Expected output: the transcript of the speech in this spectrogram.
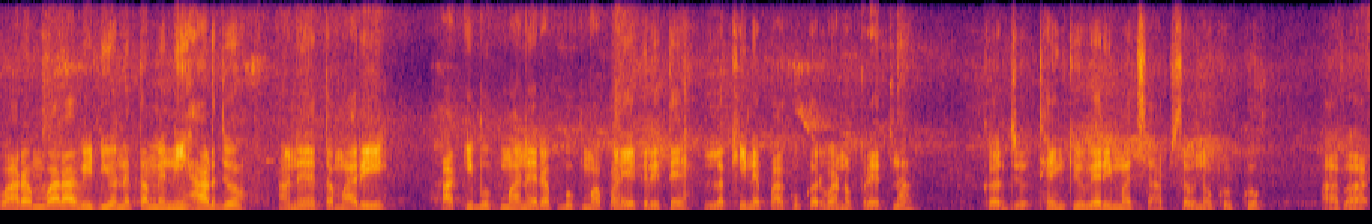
વારંવાર આ વિડીયોને તમે નિહાળજો અને તમારી પાકી બુકમાં અને રફ બુકમાં પણ એક રીતે લખીને પાકું કરવાનો પ્રયત્ન કરજો. થેન્ક યુ વેરી મચ આપ સૌનો ખૂબ ખૂબ આભાર.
